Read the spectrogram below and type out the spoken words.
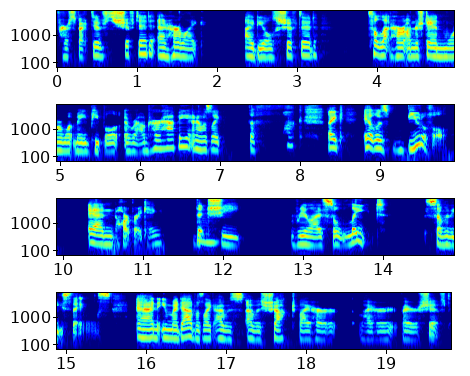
perspectives shifted and her like ideals shifted to let her understand more what made people around her happy. And I was like, the fuck, like it was beautiful and heartbreaking that mm. she realized so late some of these things. And even my dad was like, I was I was shocked by her by her by her shift.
